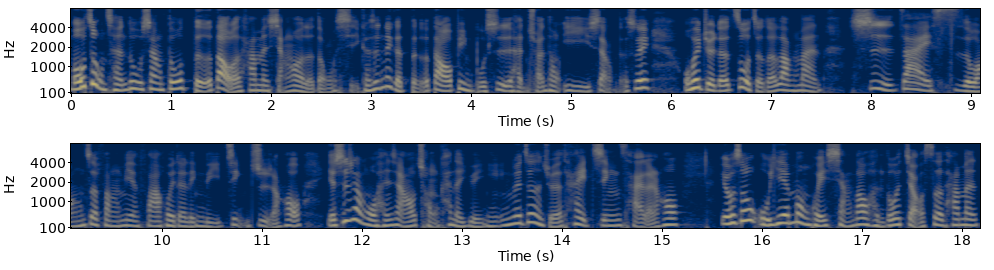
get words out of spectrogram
某种程度上都得到了他们想要的东西。可是那个得到并不是很传统意义上的，所以我会觉得作者的浪漫是在死亡这方面发挥的淋漓尽致，然后也是让我很想要重看的原因，因为真的觉得太精彩了，然后。有时候午夜梦回想到很多角色，他们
